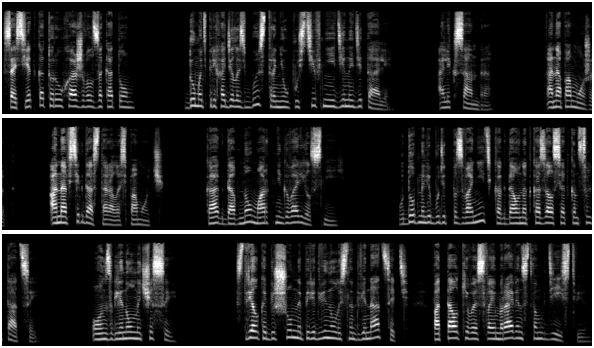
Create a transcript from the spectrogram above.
сосед, который ухаживал за котом. Думать приходилось быстро, не упустив ни единой детали. Александра. Она поможет. Она всегда старалась помочь. Как давно Марк не говорил с ней. Удобно ли будет позвонить, когда он отказался от консультаций? Он взглянул на часы. Стрелка бесшумно передвинулась на 12, подталкивая своим равенством к действию.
